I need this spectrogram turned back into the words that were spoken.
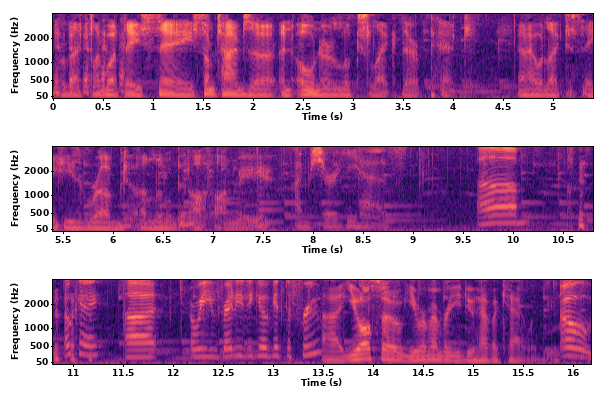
Well, that's like what they say. Sometimes uh, an owner looks like their pet. And I would like to say he's rubbed a little bit off on me. I'm sure he has. Um, okay. Uh, are we ready to go get the fruit? Uh, you also you remember you do have a cat with you. oh,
